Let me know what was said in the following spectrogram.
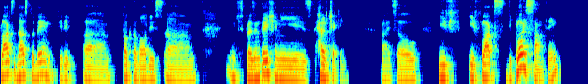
Flux does today, and Philip um, talked about this um, in his presentation, is health checking, right? So if, if Flux deploys something,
